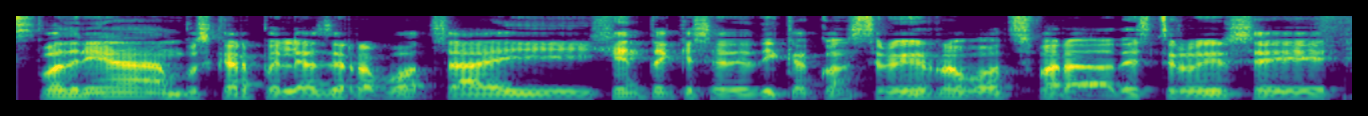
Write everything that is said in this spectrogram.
podrían buscar peleas de robots. Hay gente que se dedica a construir robots para destruirse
